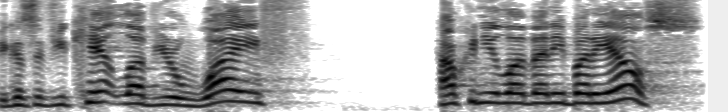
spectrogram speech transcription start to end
Because if you can't love your wife, how can you love anybody else?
